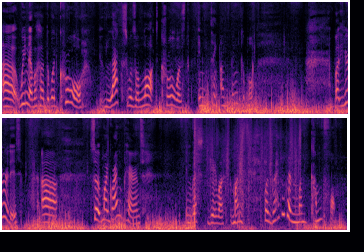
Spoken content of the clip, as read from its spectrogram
uh, we never heard the word crore. Lakhs was a lot. Crore was unthinkable. But here it is. Uh, so my grandparents invest gave us money. But where did that money come from?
